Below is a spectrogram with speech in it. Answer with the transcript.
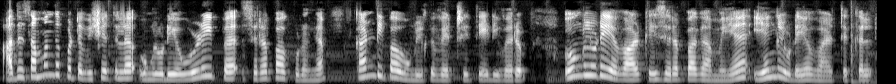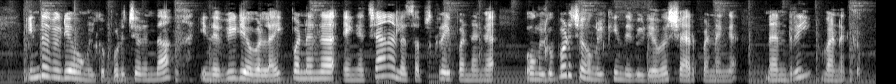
அது சம்பந்தப்பட்ட விஷயத்துல உங்களுடைய உழைப்பை சிறப்பா கொடுங்க. கண்டிப்பா உங்களுக்கு வெற்றி தேடி வரும். உங்களுடைய வாழ்க்கை சிறப்பாக அமைய எங்களுடைய வாழ்த்துக்கள். இந்த வீடியோ உங்களுக்கு பிடிச்சிருந்தா இந்த வீடியோவை லைக் பண்ணுங்க எங்க சேனலை சப்ஸ்கிரைப் பண்ணுங்க. உங்களுக்கு பிடிச்சவங்களுக்கு இந்த வீடியோவை ஷேர் பண்ணுங்க. நன்றி வணக்கம்.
